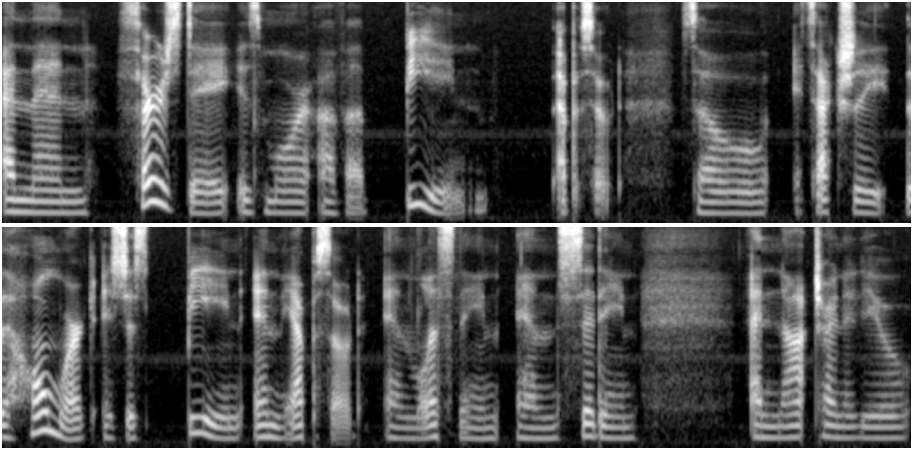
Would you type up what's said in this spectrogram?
And then Thursday is more of a being episode. So it's actually the homework is just being in the episode and listening and sitting and not trying to do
